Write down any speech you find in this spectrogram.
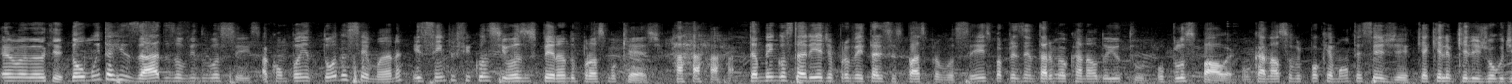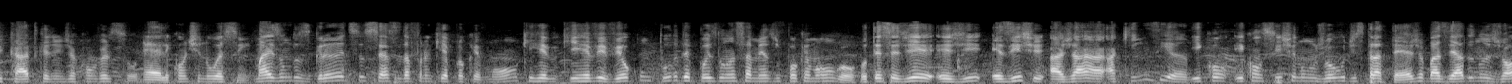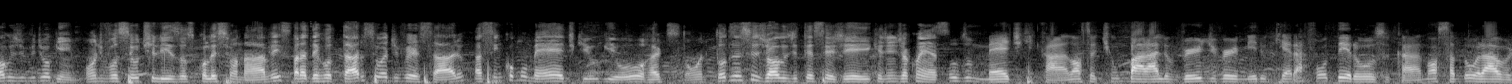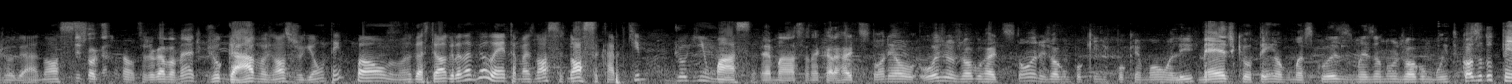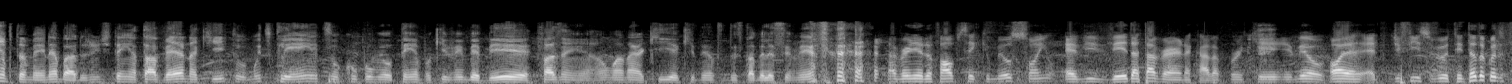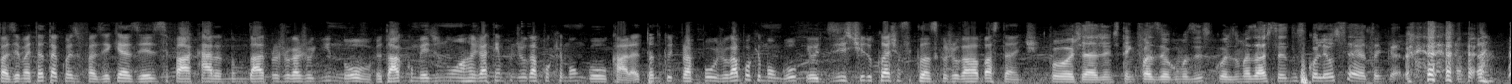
Ele mandou aqui. Dou muitas risadas ouvindo vocês. Acompanho toda semana e sempre fico ansioso esperando o próximo cast. Também gostaria de aproveitar esse espaço para vocês para apresentar o meu canal do YouTube, o Plus Power, um canal sobre Pokémon TCG, que é aquele, aquele jogo de cartas que a gente já conversou. É, ele continua assim. Mais um dos grandes sucessos da franquia Pokémon que, re, que reviveu com tudo depois do lançamento de Pokémon GO. O TCG existe há já há 15 anos e, com, e consiste num jogo de estratégia baseado nos jogos de videogame, onde você utiliza os colecionáveis para derrotar o seu adversário, assim como Magic, Yu-Gi-Oh!, Hearthstone, todos esses jogos de TCG aí que a gente já conhece. Uso Magic, cara. Nossa, eu tinha um baralho verde e vermelho que era poderoso, cara. Nossa, adorava jogar. Nossa. Você jogava não? Você jogava Magic? Jogava, nossa, joguei um tempão. Eu gastei uma grana violenta, mas nossa, nossa, cara, que joguinho massa. É massa, né, cara? Hearthstone é o... hoje eu jogo Hearthstone, jogo um pouquinho de Pokémon ali. Magic eu tenho algumas coisas, mas eu não jogo muito. Por causa do tempo também, né, Bado? A gente tem a taverna aqui, tu, muitos clientes ocupam o meu tempo aqui, vêm beber, fazem uma anarquia aqui dentro do estabelecimento. Taverneiro, eu falo pra você que o meu sonho é viver da taverna, cara, porque, meu, olha, é difícil, viu? Tem tanta coisa pra fazer, mas tanta coisa pra fazer que às vezes você fala, cara, não dá pra jogar joguinho novo. Eu tava com medo de não arranjar tempo de jogar Pokémon GO, cara. Tanto que pra pô, jogar Pokémon GO, eu desisti do Clash of Clans, que eu jogava bastante. Poxa, a gente tem que fazer algumas escolhas, mas acho que você não escolheu certo, hein, cara.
